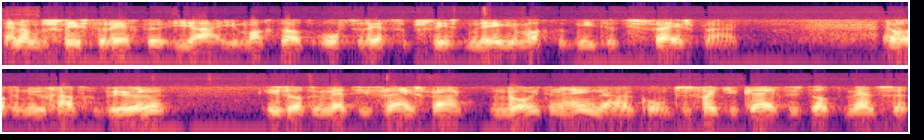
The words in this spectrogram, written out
En dan beslist de rechter, ja, je mag dat. Of de rechter beslist, nee, je mag dat niet, het is vrijspraak. En wat er nu gaat gebeuren, is dat er met die vrijspraak nooit een einde aankomt. Dus wat je krijgt is dat mensen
